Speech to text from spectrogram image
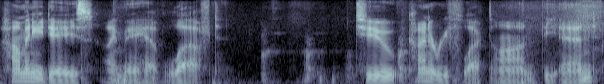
how many days I may have left to kind of reflect on the end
